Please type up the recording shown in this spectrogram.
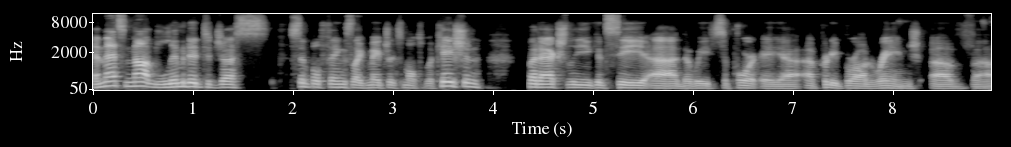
And that's not limited to just simple things like matrix multiplication, but actually you can see uh, that we support a, uh, a pretty broad range of, uh,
